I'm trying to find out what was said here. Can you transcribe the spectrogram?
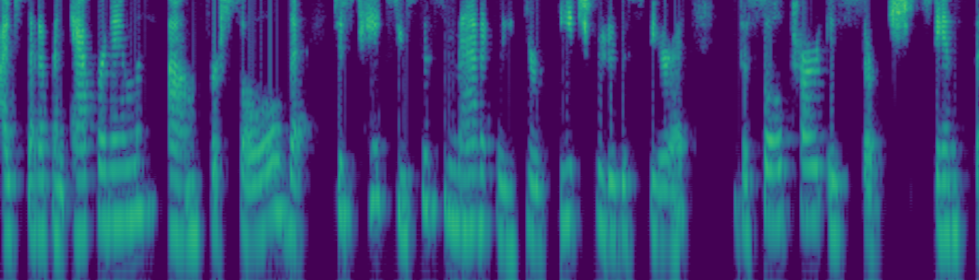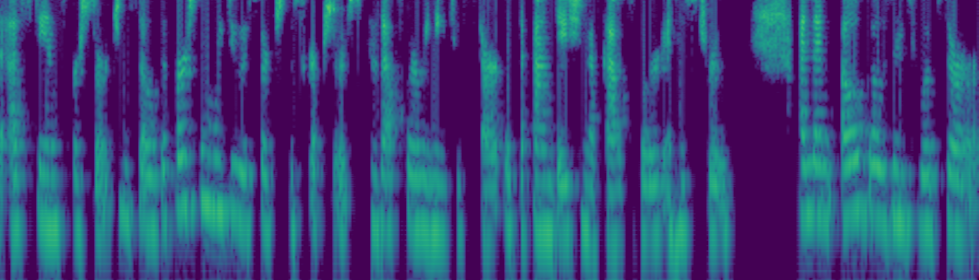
I've set up an acronym um, for soul that just takes you systematically through each fruit of the spirit. The soul part is search, stands the S stands for search. And so the first thing we do is search the scriptures because that's where we need to start with the foundation of God's word and his truth. And then O goes into observe.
